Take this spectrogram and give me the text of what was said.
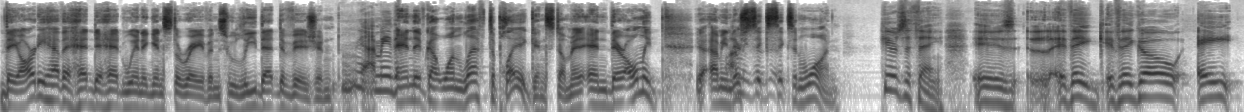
they already have a head-to-head win against the Ravens, who lead that division. Yeah, I mean, and they've got one left to play against them, and they're only, I mean, they're I mean, six, six, and one. Here's the thing: is if they if they go eight,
